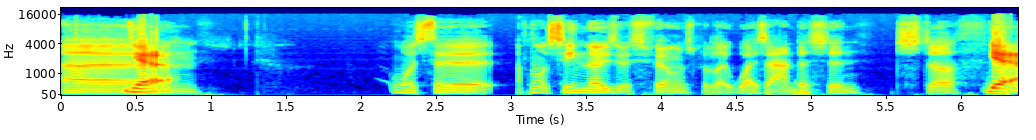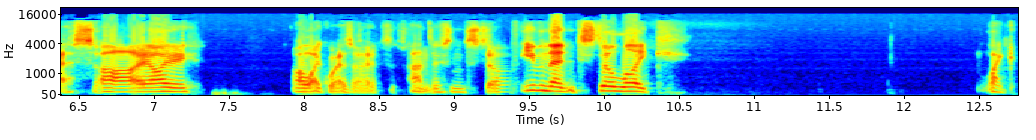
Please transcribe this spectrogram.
Um, Yeah. What's the? I've not seen loads of his films, but like Wes Anderson stuff. Yes, I I, I like Wes Anderson stuff. Even then, still like like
